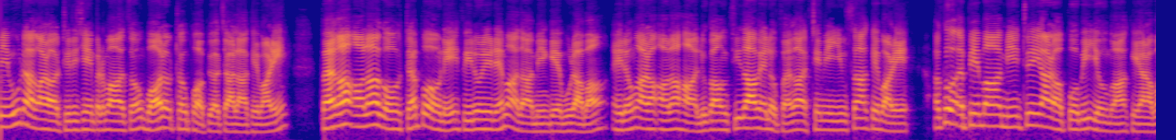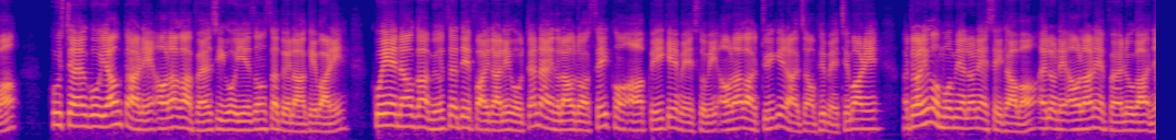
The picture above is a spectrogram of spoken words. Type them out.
မြင်မှုတာကတော့ဒီတစ်ချိန်ပထမဆုံးဘောလို့ထုတ်ဖော်ပြောကြားလာခဲ့ပါတယ်ဗန်ကအော်လာကိုဓာတ်ပုံနဲ့ဗီဒီယိုတွေထဲမှာသာမြင်ခဲ့မှုတာပါအဲတုန်းကတော့အော်လာဟာလူကောင်ကြီးသားပဲလို့ဗန်ကထင်မြင်ယူဆခဲ့ပါတယ်အခုအပြင်မှာမြင်တွေ့ရတော့ပို့ပြီးယုံသွားခဲ့ရတာပါဟူစတန်ကိုရောက်တာနဲ့အော်လာကဗန်စီကိုအရင်ဆုံးဆက်သွယ်လာခဲ့ပါတယ်ကိုရဲ့နောက်ကမျိုးဆက်တဲ့ဖိုင်တာလေးကိုတက်နိုင်သလောက်တော့စိတ်ခွန်အားပေးခဲ့မယ်ဆိုပြီးအောင်လာကတွေးခဲ့တာကြောင့်ဖြစ်မယ်ထင်ပါတယ်အတော်လေးကိုမုံမြလုံးနဲ့စိတ်ထားပါအဲ့လိုနဲ့အောင်လာနဲ့ဗန်တို့ကည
